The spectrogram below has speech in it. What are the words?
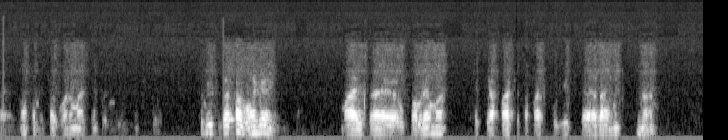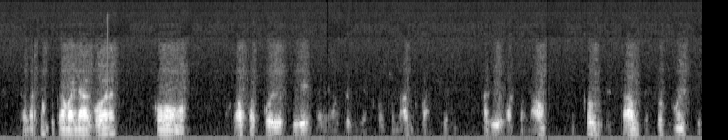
é, não somente agora, mas em 2022. 2022 está longe ainda, mas é, o problema é que a parte, essa parte política ela é muito dinâmica. Então, nós temos que trabalhar agora com nosso apoio aqui é, ao presidente Bolsonaro, do partido, a nível nacional, em todos os estados, em todos os municípios.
